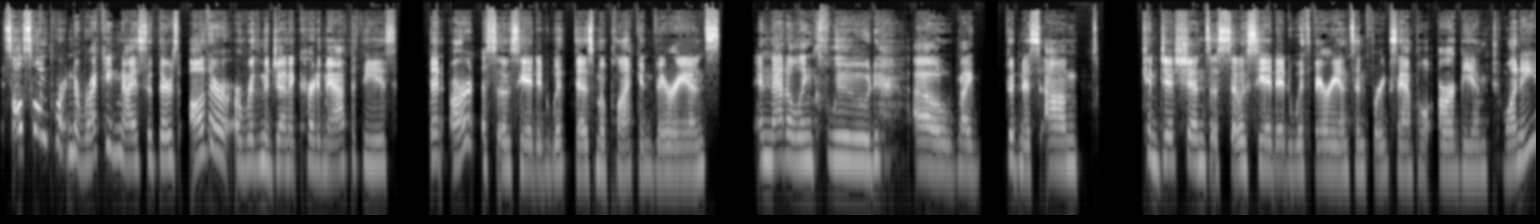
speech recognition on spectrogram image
It's also important to recognize that there's other arrhythmogenic cardiomyopathies that aren't associated with desmoplakin variants. And that'll include, oh my goodness, um, conditions associated with variants in, for example, RBM20.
